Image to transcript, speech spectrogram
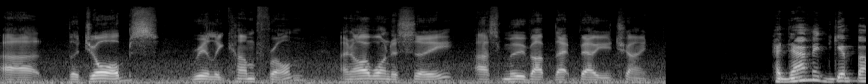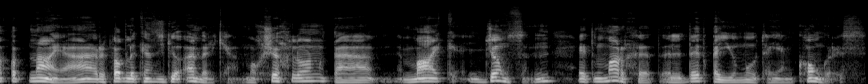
uh, the jobs really come from, and I want to see us move up that value chain. هدامت جبا قطنايا ريبوبليكانز جو أمريكا. مخشخلون قا مايك جونسون اتمرخت البيت قيموتا ين كونغرس.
